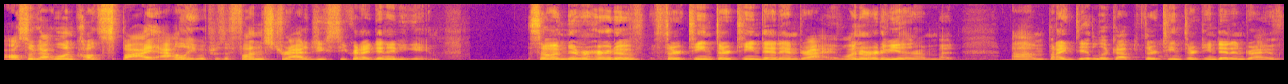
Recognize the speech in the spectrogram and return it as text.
Also got one called Spy Alley, which was a fun strategy secret identity game. So I've never heard of 1313 Dead End Drive. Well, I never heard of either of them, but um, but I did look up 1313 Dead End Drive.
